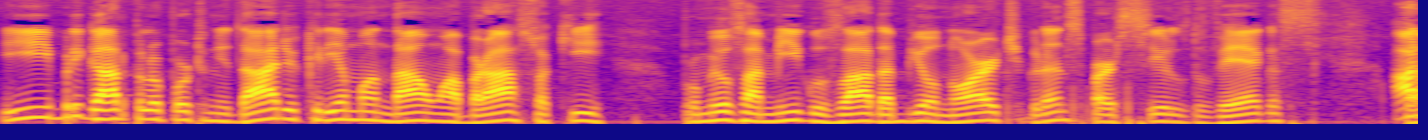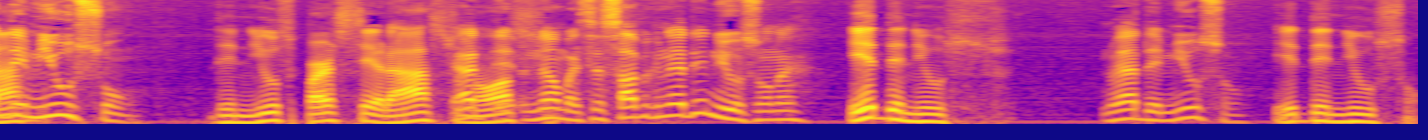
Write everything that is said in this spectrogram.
E obrigado pela oportunidade. Eu queria mandar um abraço aqui para meus amigos lá da Bionorte, grandes parceiros do Vegas. Tá? Ademilson. Denilson, parceiraço É nosso. Não, mas você sabe que não é Denilson, né? Edenilson. Não é Ademilson? Edenilson.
